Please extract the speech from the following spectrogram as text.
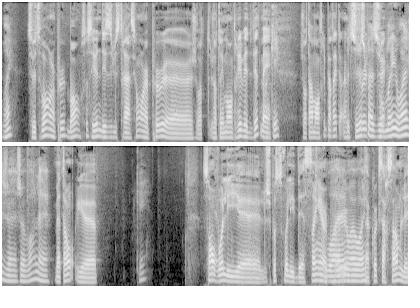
Ouais. Tu veux-tu voir un peu? Bon, ça, c'est une des illustrations un peu... euh, je, vais te, je vais te les montrer vite, vite, mais OK. Je vais t'en montrer peut-être un petit juste peu. Check. zoomer? Ouais, je, je vais voir le... Mettons, il y a... OK. Ça, on voit les... euh, je sais pas si tu vois les dessins un Ouais, peu. ouais, ouais. À quoi que ça ressemble, le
